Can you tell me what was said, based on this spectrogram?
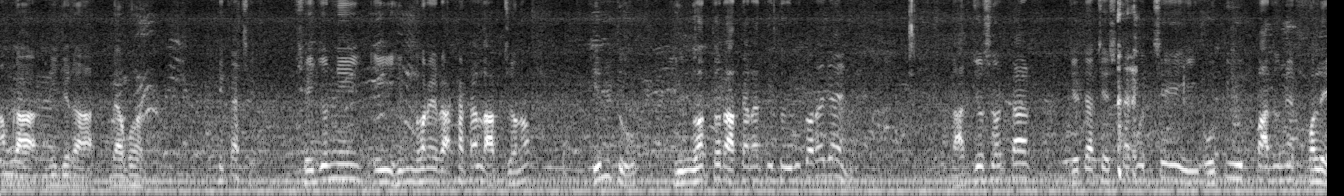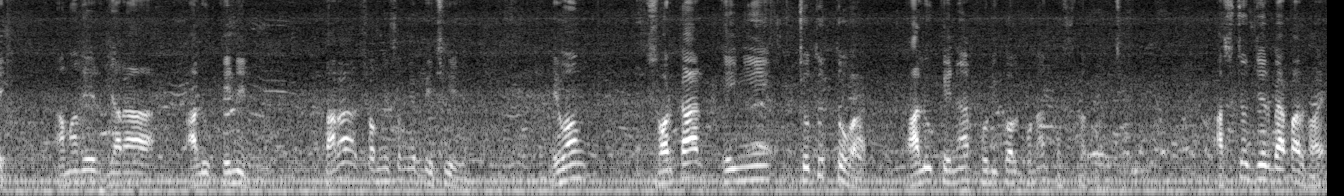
আমরা নিজেরা ব্যবহার করি ঠিক আছে? সেই জন্যেই এই হিমঘরে রাখাটা লাভজনক। কিন্তু হিমঘর তো রাতারাতি তৈরি করা যায় না। রাজ্য সরকার যেটা চেষ্টা করছে এই অতি উৎপাদনের ফলে আমাদের যারা আলু কেনেন তারা সঙ্গে সঙ্গে পেছিয়ে যায়। এবং সরকার এই নিয়ে চতুর্থবার আলু কেনার পরিকল্পনা ঘোষণা করেছে। আশ্চর্যের ব্যাপার হয়,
